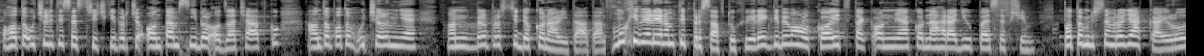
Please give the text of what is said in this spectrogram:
ho to učili ty sestřičky, protože on tam s ní byl od začátku a on to potom učil mě. On byl prostě dokonalý táta. Mu chyběly jenom ty prsa v tu chvíli, kdyby mohl kojit, tak on mě jako nahradí úplně se vším. Potom, když jsem rodila Kailu,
